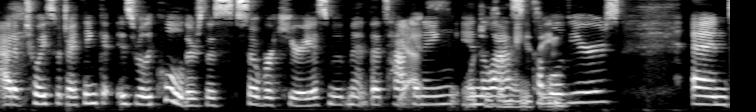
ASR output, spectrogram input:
out of choice which I think is really cool. There's this sober curious movement that's happening in the last amazing. couple of years. And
